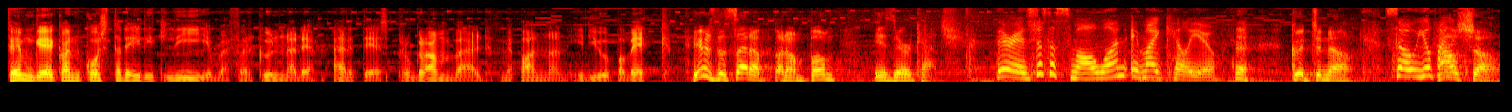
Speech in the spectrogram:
5G kan kosta dig ditt liv, förkunnade RTs programvärd med pannan i djupa veck. Here's the setup, ba-dum-bum. Is there a catch? There is, just a small one. It might kill you. Good to know. So you'll find How so?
